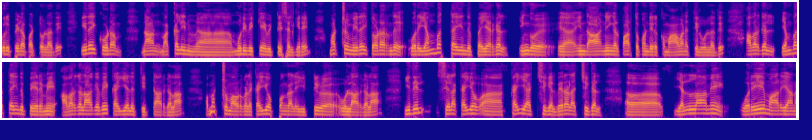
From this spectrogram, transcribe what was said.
குறிப்பிடப்பட்டுள்ளது. இதை கூட நான் மக்களின் முடிவுக்கே விட்டு செல்கிறேன். மற்றும் இதைத் தொடர்ந்து ஒரு எண்பத்தைந்து பெயர்கள் இங்கு இந்த நீங்கள் பார்த்து கொண்டிருக்கும் ஆவணத்தில் உள்ளது. அவர்கள் எண்பத்தைந்து பேருமே அவர்களாகவே கையெழுத்திட்டார்களா? மற்றும் அவர்களை கையொப்பங்களை இட்டு உள்ளார்களா? இதில் சில கையொ கை அச்சுகள் விரல் அச்சுகள் எல்லாமே ஒரே மாதிரியான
